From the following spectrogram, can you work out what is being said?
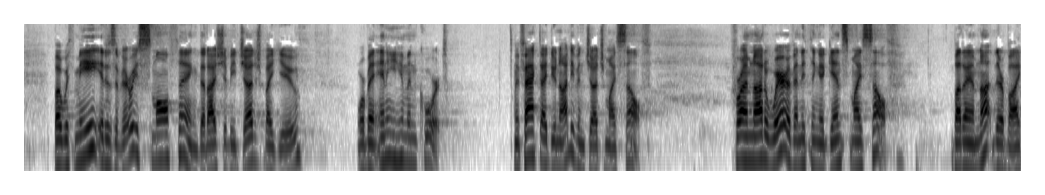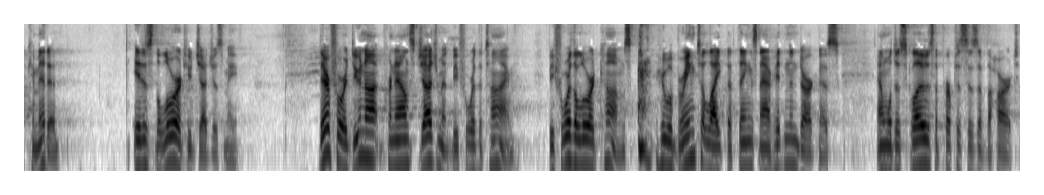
But with me it is a very small thing that I should be judged by you or by any human court. In fact, I do not even judge myself, for I am not aware of anything against myself, but I am not thereby committed. It is the Lord who judges me. Therefore, do not pronounce judgment before the time, before the Lord comes, who will bring to light the things now hidden in darkness and will disclose the purposes of the heart.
